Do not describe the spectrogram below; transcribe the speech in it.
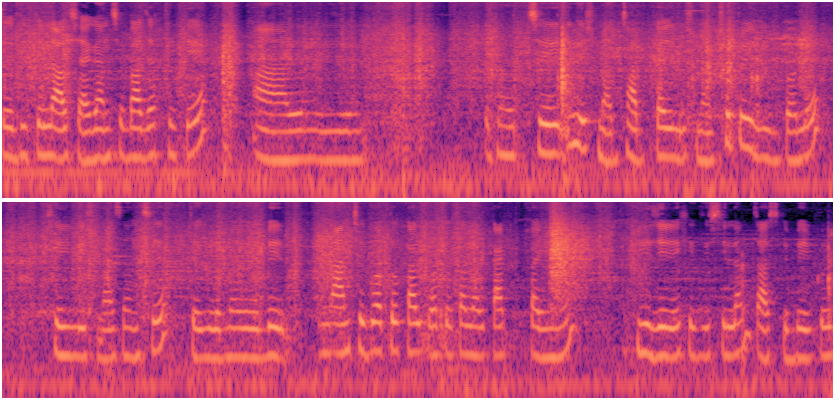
তো এদিকে লাল শাক আনছে বাজার থেকে। আর এটা হচ্ছে ইলিশ মাছ, ঝাপটা ইলিশ মাছ, ছোটো ইলিশ বলে। সেই ইলিশ মাছ আনছে। বে- আনছে গতকাল গতকাল আর কাট পাইনি। ফ্রিজে রেখে দিয়েছিলাম তো আজকে বের করে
